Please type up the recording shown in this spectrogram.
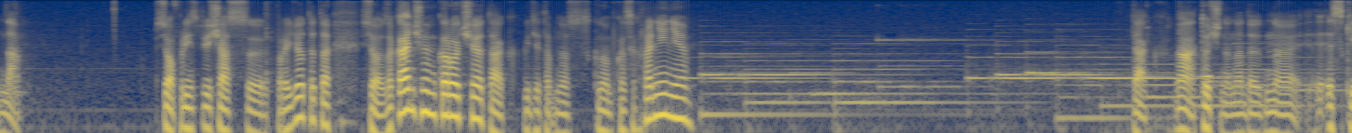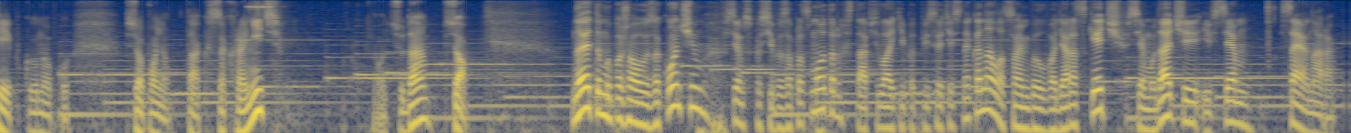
да. Все, в принципе, сейчас э, пройдет это. Все, заканчиваем, короче. Так, где там у нас кнопка сохранения? Так, а, точно, надо на Escape кнопку. Все, понял. Так, сохранить. Вот сюда. Все. На этом мы, пожалуй, закончим. Всем спасибо за просмотр. Ставьте лайки, подписывайтесь на канал. А с вами был Вадяра Скетч. Всем удачи и всем сайонара.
